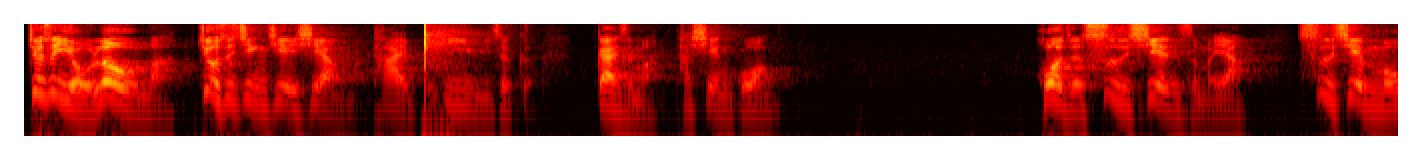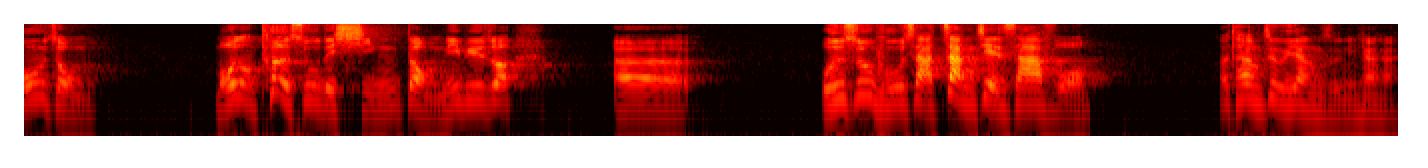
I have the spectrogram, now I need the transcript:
就是有漏嘛，就是境界相嘛，他也不依于这个干什么？他现光，或者视现什么样？视现某种某种特殊的行动。你比如说，呃，文殊菩萨仗剑杀佛，啊，他用这个样子，你看看，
